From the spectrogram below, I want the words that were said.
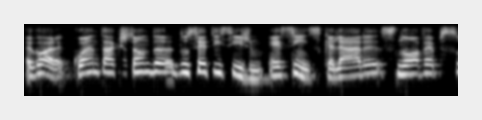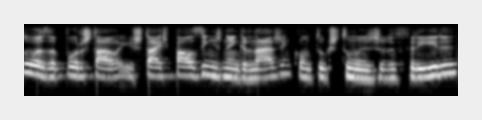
Agora, quanto à questão de, do ceticismo, é sim, se calhar, se não houver pessoas a pôr os, tal, os tais pauzinhos na engrenagem, como tu costumas referir,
